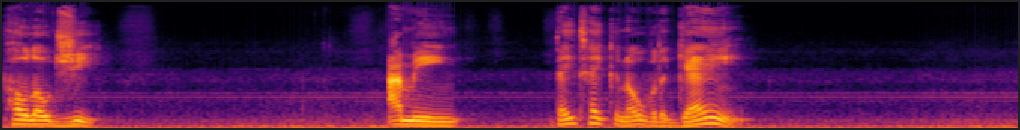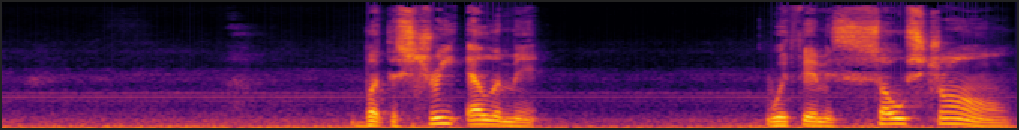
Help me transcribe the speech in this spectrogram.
Polo G. I mean, they taking over the game. But the street element with them is so strong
